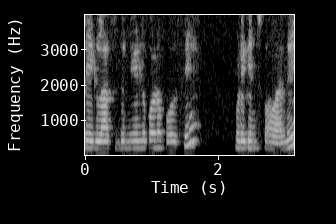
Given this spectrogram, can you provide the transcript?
టీ గ్లాసుడు నీళ్ళు కూడా పోసి ఉడికించుకోవాలి.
